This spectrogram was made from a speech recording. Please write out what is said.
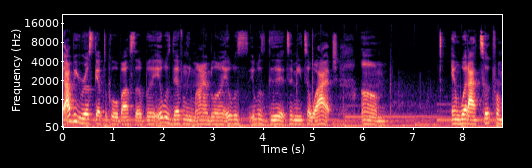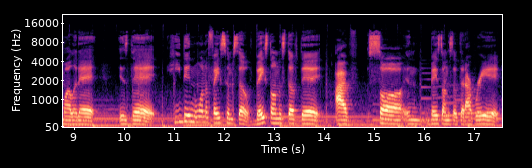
I'd be real skeptical about stuff but it was definitely mind-blowing. It was it was good to me to watch. Um and what i took from all of that is that he didn't want to face himself based on the stuff that i've saw and based on the stuff that i read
